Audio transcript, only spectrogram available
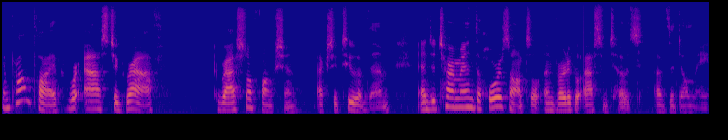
In problem 5, we're asked to graph a rational function, actually two of them, and determine the horizontal and vertical asymptotes of the domain.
